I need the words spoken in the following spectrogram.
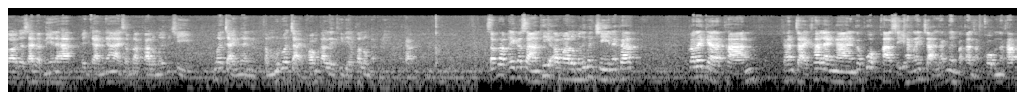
ก็จะใช้แบบนี้นะฮะเป็นการง่ายสำหรับการลงบันทึกบัญชี เมื่อจ่ายเงิน สมมุติว่าจ่ายพร้อมกันเลยทีเดียวก็ลงแบบนี้นะครับสำหรับเอกสารที่เอามาลงบันทึกบัญชีนะครับ ก็ได้แก่หลักฐานการจ่ายค่าแรงงานก็พวกภาษีทางรายจ่ายและเงินประกันสังคมนะครับ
